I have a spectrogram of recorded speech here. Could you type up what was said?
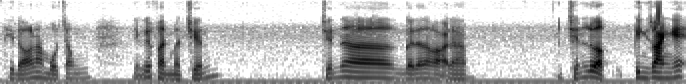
Thì đó là một trong những cái phần mà chiến chiến ờ, người ta gọi là chiến lược kinh doanh ấy.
